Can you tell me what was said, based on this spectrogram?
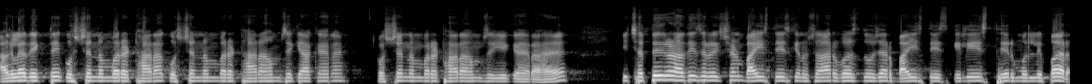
अगला देखते हैं क्वेश्चन नंबर अठारह। क्वेश्चन नंबर अठारह हमसे क्या कह रहा है? क्वेश्चन नंबर अठारह हमसे ये कह रहा है कि छत्तीसगढ़ आर्थिक सर्वेक्षण बाईस तेईस के अनुसार वर्ष 2022-23 के लिए स्थिर मूल्य पर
